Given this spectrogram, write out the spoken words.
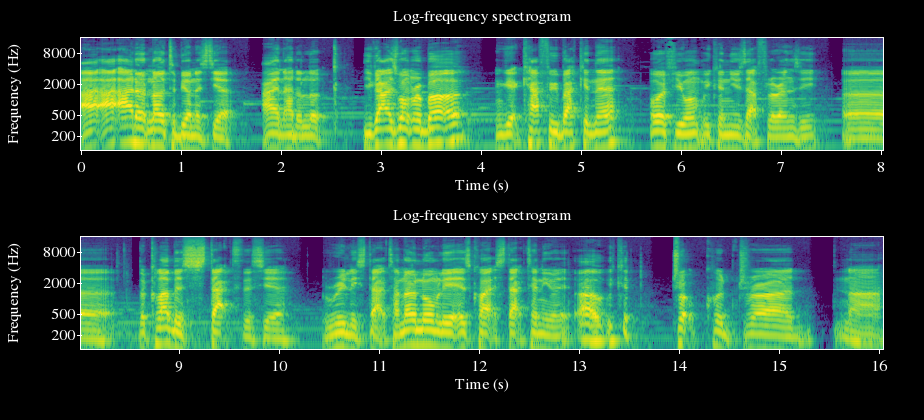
I, I, I don't know to be honest yet. I ain't had a look. You guys want Roberto? And get Cafu back in there? Or if you want, we can use that Florenzi. Uh, the club is stacked this year. Really stacked. I know normally it is quite stacked anyway. Oh, we could drop Quadra... Nah.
